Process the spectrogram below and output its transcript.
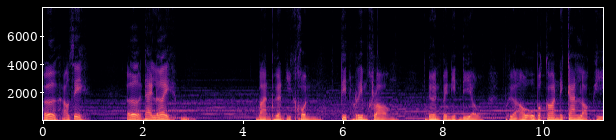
เออ เอาสิ เออ ได้เลย บ้านเพื่อนอีกคน ติดริมคลอง เดินไปนิดเดียว เพื่อเอาอุปกรณ์ในการหลอกผี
